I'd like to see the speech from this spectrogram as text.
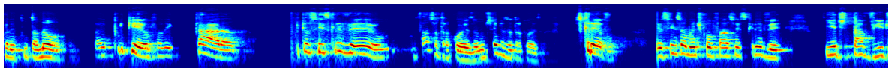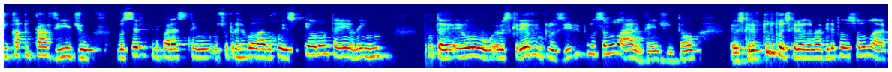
Falei, puta, não. Aí, por quê? Eu falei, cara, porque eu sei escrever, eu faço outra coisa, eu não sei fazer outra coisa. Escrevo. Essencialmente o que eu faço é escrever. E editar vídeo, captar vídeo. Você, me parece, tem um super rebolado com isso. Eu não tenho nenhum. Puta, eu, eu escrevo, inclusive, pelo celular, entende? Então, Eu escrevo tudo que eu escrevo na minha vida pelo celular.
